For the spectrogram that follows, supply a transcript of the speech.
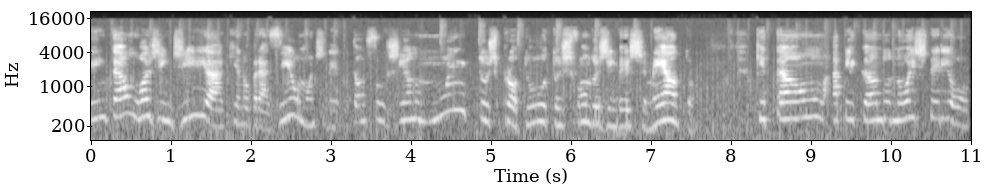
Então, hoje em dia, aqui no Brasil, Montenegro, estão surgindo muitos produtos, fundos de investimento que estão aplicando no exterior,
